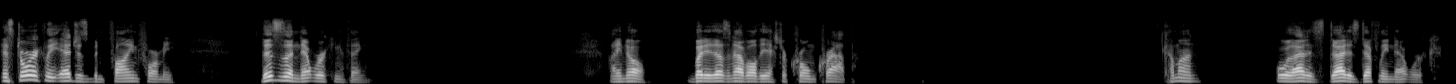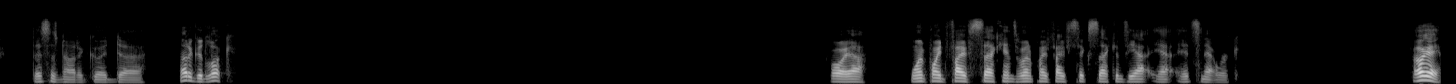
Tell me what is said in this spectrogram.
Historically, Edge has been fine for me. This is a networking thing. I know, but it doesn't have all the extra Chrome crap. Come on. Oh, that is that is definitely network. This is not a good uh, not a good look. Oh yeah, 1.5 seconds, 1.56 seconds. Yeah, yeah, it's network. Okay,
